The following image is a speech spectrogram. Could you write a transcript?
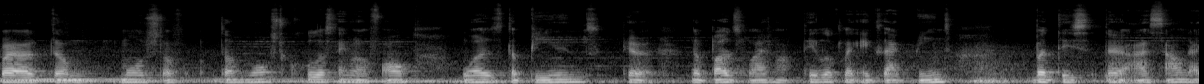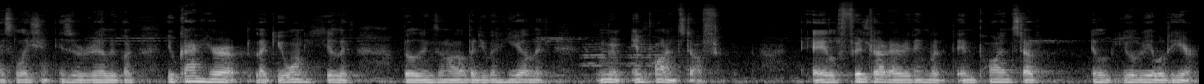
But the most of the most coolest thing of all was the beans. Their the buds live on. They look like exact beans, but this their uh, sound isolation is really good. You can't hear like you won't hear like buildings and all, but you can hear like important stuff. It'll filter out everything, but important stuff it'll you'll be able to hear.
